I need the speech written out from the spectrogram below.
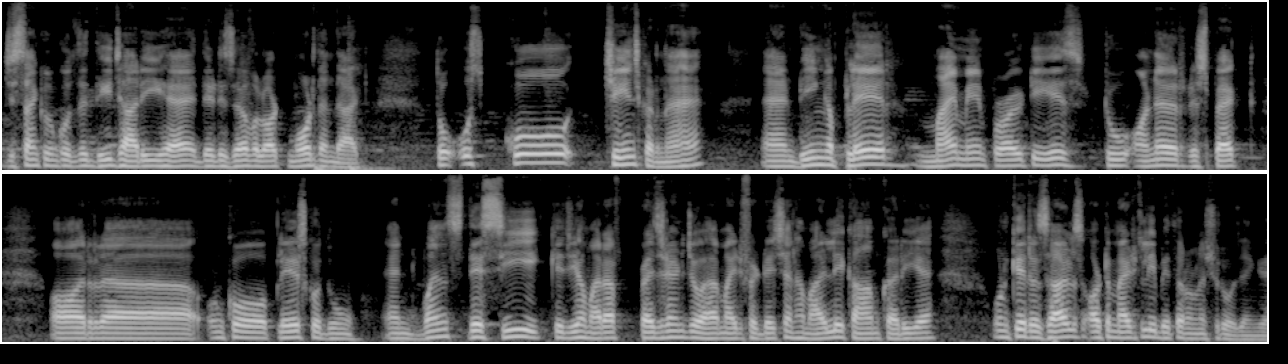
جس طرح کہ ان کو دی جا رہی ہے they deserve a lot more than that تو اس کو چینج کرنا ہے and being a player my main priority is to honour respect اور ان کو پلیئرس کو دوں. اینڈ ونس دے سی کہ جی ہمارا پریزیڈنٹ جو ہے، ہماری فیڈریشن ہمارے لیے کام کر رہی ہے، ان کے ریزلٹس آٹومیٹکلی بہتر ہونا شروع ہو جائیں گے.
